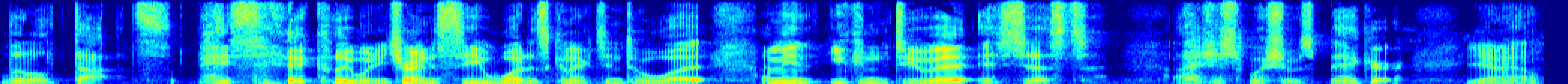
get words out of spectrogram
little dots, basically, when you're trying to see what is connecting to what. I mean, you can do it. It's just, I just wish it was bigger. Yeah. You know?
